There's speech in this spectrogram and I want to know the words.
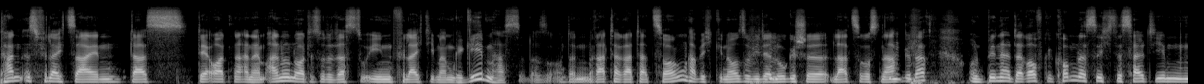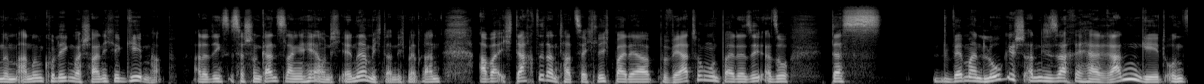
kann es vielleicht sein, dass der Ordner an einem anderen Ort ist oder dass du ihn vielleicht jemandem gegeben hast oder so. Und dann Ratatarazong habe ich genauso wie der logische Lazarus nachgedacht und bin halt darauf gekommen, dass ich das halt jedem anderen Kollegen wahrscheinlich gegeben habe. Allerdings ist das schon ganz lange her und ich erinnere mich dann nicht mehr dran. Aber ich dachte dann tatsächlich bei der Bewertung und bei der, Se also, dass wenn man logisch an die Sache herangeht und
